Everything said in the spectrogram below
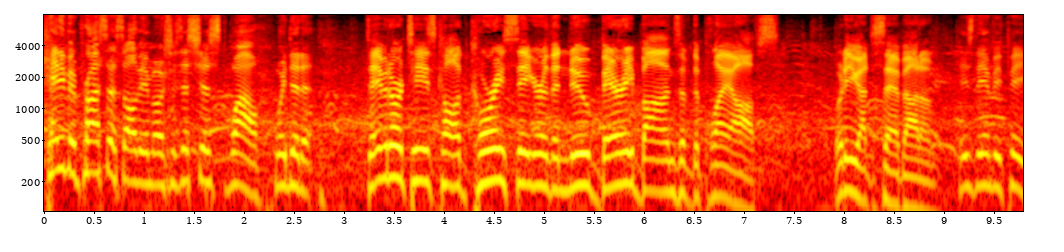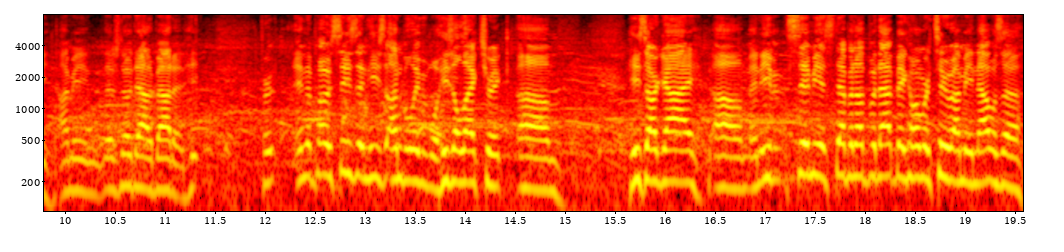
can't even process all the emotions. It's just wow, we did it. David Ortiz called Corey Seager the new Barry Bonds of the playoffs. What do you got to say about him? He's the MVP. I mean, there's no doubt about it. He, for, in the postseason, he's unbelievable. He's electric. Um, he's our guy. Um, and even Semien stepping up with that big homer too. I mean, that was a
